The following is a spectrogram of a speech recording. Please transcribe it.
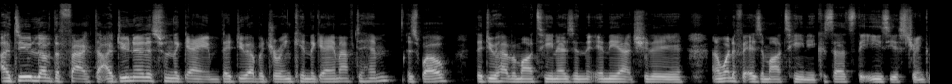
I do love the fact that I do know this from the game. They do have a drink in the game after him as well. They do have a Martinez in the in the actually. I wonder if it is a martini because that's the easiest drink.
